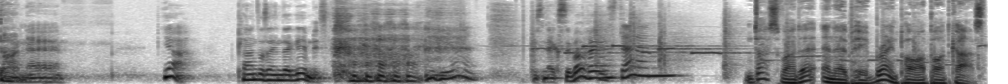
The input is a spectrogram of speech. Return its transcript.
Dann, äh, ja, plant das ein Ergebnis. ja. Bis nächste Woche. Bis dann. Das war der NLP Brainpower Podcast.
